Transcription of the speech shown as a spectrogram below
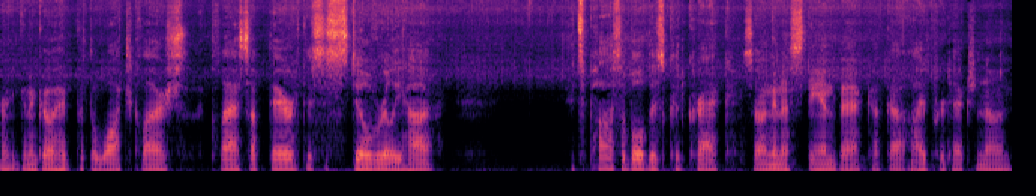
Alright, gonna go ahead and put the watch glass, glass up there. This is still really hot. It's possible this could crack, so I'm gonna stand back. I've got eye protection on.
